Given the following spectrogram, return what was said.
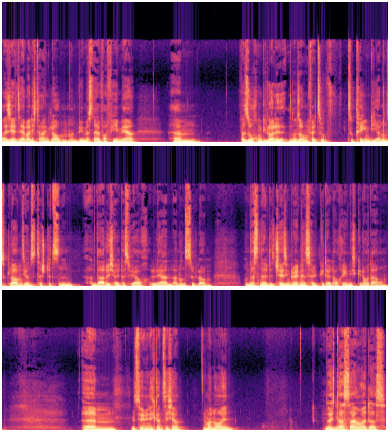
weil sie halt selber nicht daran glauben. Und wir müssen einfach viel mehr ähm, versuchen, die Leute in unser Umfeld zu, zu kriegen, die an uns glauben, die uns unterstützen und, dadurch halt, dass wir auch lernen, an uns zu glauben. Und das sind halt, das Chasing Greatness halt, geht halt auch ähnlich genau darum. Ähm, jetzt bin ich mir nicht ganz sicher. Nummer 9. Soll ich ja. das sagen oder das?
